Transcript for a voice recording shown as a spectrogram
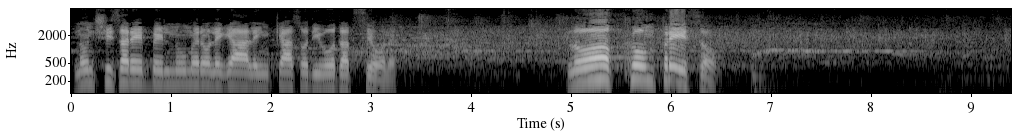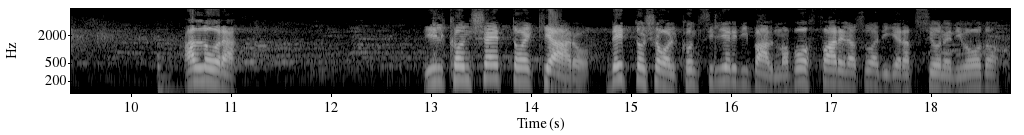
non ci sarebbe il numero legale in caso di votazione. Lo ho compreso. Allora, il concetto è chiaro. Detto ciò, il consigliere Di Palma può fare la sua dichiarazione di voto?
